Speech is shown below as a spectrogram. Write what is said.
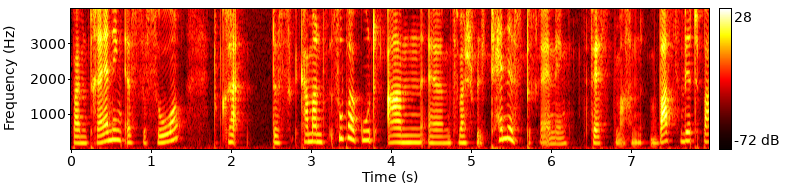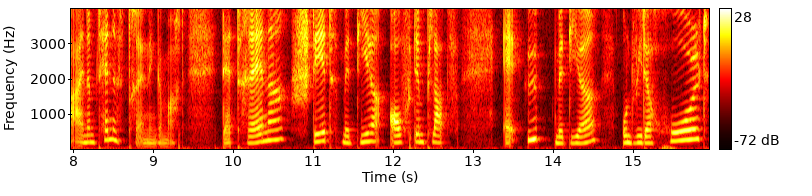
beim Training ist es so, kann, das kann man super gut an ähm, zum Beispiel Tennistraining festmachen. Was wird bei einem Tennistraining gemacht? Der Trainer steht mit dir auf dem Platz. Er übt mit dir und wiederholt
